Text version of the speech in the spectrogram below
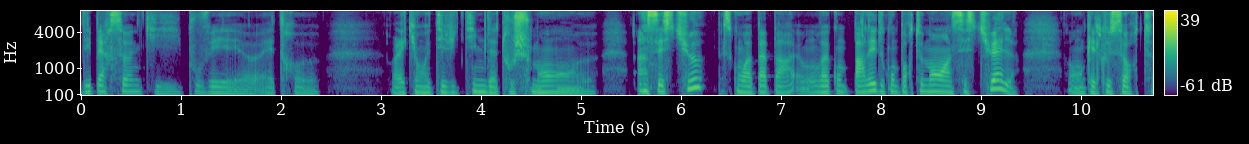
des personnes qui pouvaient euh, être. voilà, qui ont été victimes d'attouchements incestueux, parce qu'on va pas on va parler de comportements incestuels en quelque sorte.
